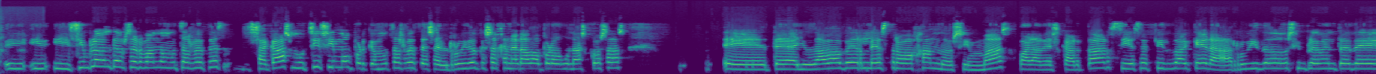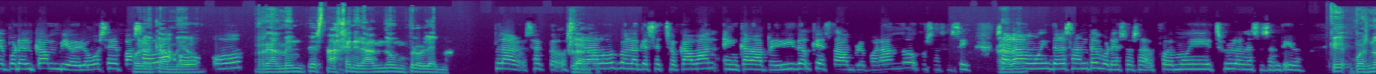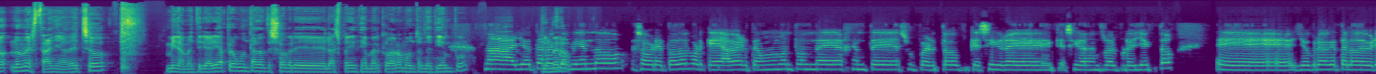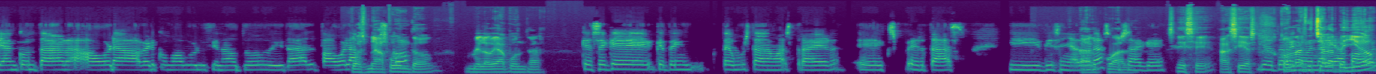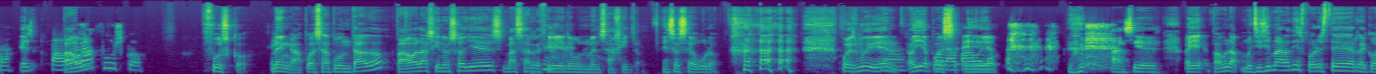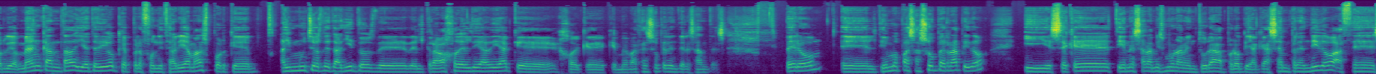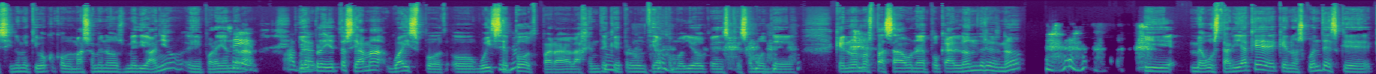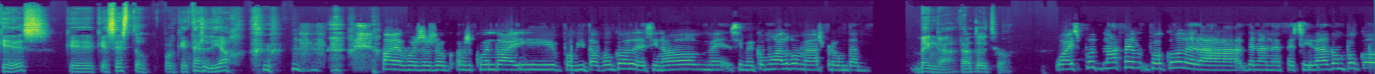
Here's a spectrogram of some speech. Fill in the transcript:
y, y, simplemente observando muchas veces sacabas muchísimo porque muchas veces el ruido que se generaba por algunas cosas eh, te ayudaba a verles trabajando sin más para descartar si ese feedback era ruido simplemente de por el cambio y luego se pasaba o, realmente está generando un problema. Claro, exacto. O sea, era algo con lo que se chocaban en cada pedido que estaban preparando, cosas así. O sea, era muy interesante por eso, o sea, fue muy chulo en ese sentido. Que, pues no, no me extraña. De hecho, Mira, me tiraría preguntándote sobre la experiencia de Mercadona un montón de tiempo. Nada, yo te recomiendo, sobre todo porque, a ver, tengo un montón de gente súper top que sigue, que sigue dentro del proyecto. Eh, yo creo que te lo deberían contar ahora a ver cómo ha evolucionado todo y tal. Paola. Pues me apunto, me lo voy a apuntar. Que sé que, te, gusta además traer eh, expertas y diseñadoras. O sea que sí, sí, así es. ¿Cómo has dicho el apellido? Paola Fusco. Fusco. Venga, pues apuntado. Paola, si nos oyes, vas a recibir un mensajito. Eso seguro. pues muy bien. Ah, Oye, pues. Eh, así es. Oye, Paula, muchísimas gracias por este recorrido. Me ha encantado y ya te digo que profundizaría más porque hay muchos detallitos del trabajo del día a día que, que, que me parecen súper interesantes pero eh, el tiempo pasa súper rápido y sé que tienes ahora mismo una aventura propia que has emprendido hace, si no me equivoco, como más o menos medio año, eh, por ahí andará. y el proyecto se llama Wisepod o Wisepod para la gente que mm. pronuncia como yo, que, es, que somos de, que no hemos pasado una época en Londres, ¿no? Y me gustaría que, nos cuentes qué, es, qué, es esto, por qué te has liado. vale, pues os, cuento ahí poquito a poco, de si no, si me como algo me vas preguntando. Venga, trato hecho. Wisepod nace un poco de la, de la necesidad, un poco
